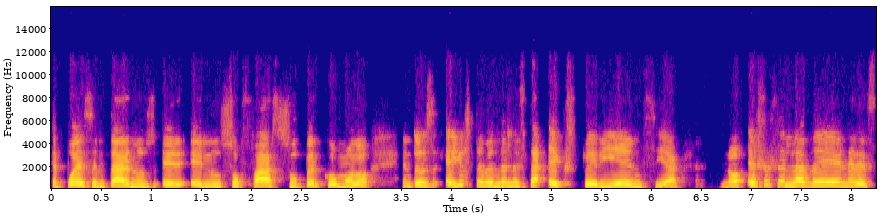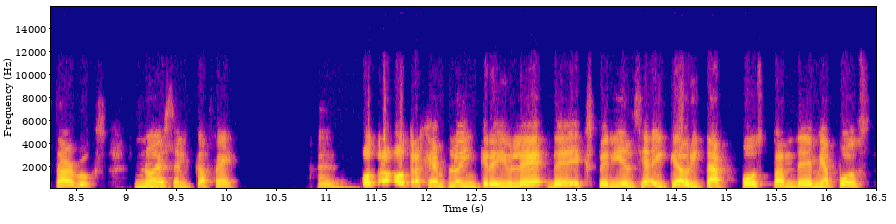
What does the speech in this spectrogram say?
te puedes sentar en un, en un sofá súper cómodo. Entonces, ellos te venden esta experiencia, ¿no? Ese es el ADN de Starbucks, no es el café. Otro, otro ejemplo increíble de experiencia y que ahorita post pandemia, post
